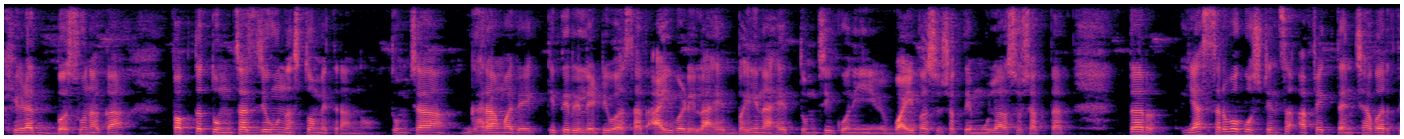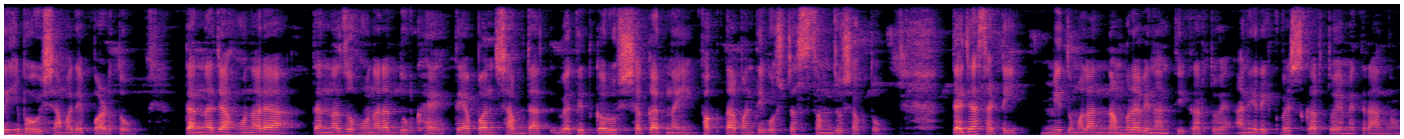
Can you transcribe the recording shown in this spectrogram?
खेळत बसू नका. फक्त तुमचाच जीव नसतो मित्रांनो. तुमच्या घरामध्ये किती रिलेटिव्ह असतात आई वडील आहेत बहीण आहेत तुमची कोणी वाईफ असू शकते मुलं असू शकतात. तर या सर्व गोष्टींचा अफेक्ट त्यांच्यावरतीही भविष्यामध्ये पडतो. त्यांना ज्या होणाऱ्या त्यांना जो होणारा दुःख आहे ते आपण शब्दात व्यतीत करू शकत नाही फक्त आपण ती गोष्ट समजू शकतो. त्याच्यासाठी मी तुम्हाला नम्र विनंती करतो आहे आणि रिक्वेस्ट करतो आहे मित्रांनो.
